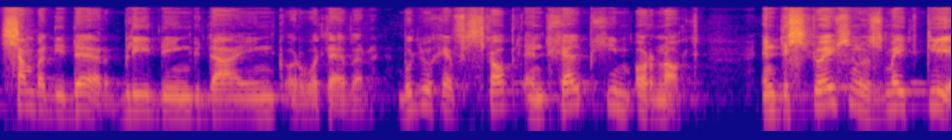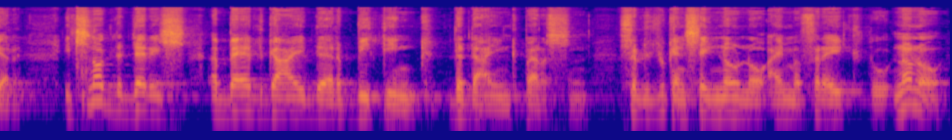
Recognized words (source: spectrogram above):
somebody there bleeding, dying, or whatever. Would you have stopped and helped him or not? And the situation was made clear. It's not that there is a bad guy there beating the dying person so that you can say, no, no, I'm afraid to. No, no.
